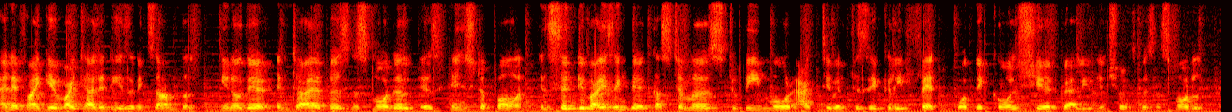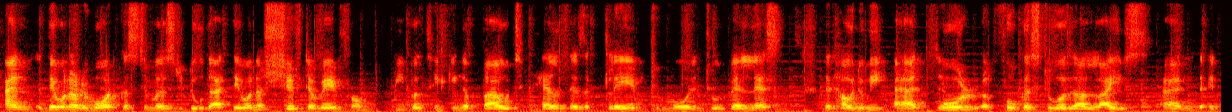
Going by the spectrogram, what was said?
And if I give Vitality as an example, you know, their entire business model is hinged upon incentivizing their customers to be more active and physically fit, what they call shared value insurance business model. And they want to reward customers to do that. They want to shift away from people thinking about health as a claim to more into wellness that how do we add more uh, focus towards our lives and it,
